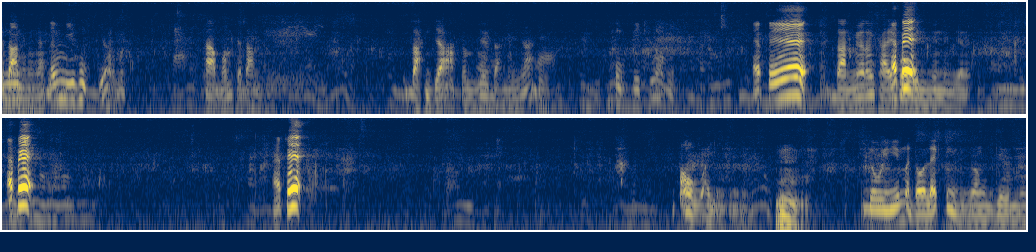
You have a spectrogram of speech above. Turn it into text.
จะไปดันยังไงแล้วมันมีหุบเยอะมันถามว่ามันจะดัน ดันยากแต่มันจะดันง่ายหุบมีทั่วหมดแฮปปี้ดันก็ต้องใช้แฮปโคปี้วินนิดนึงเดียวแฮปปี้แฮปปี้โอ้ยอืมดูอย่างนี้เหมือนตัวเล็กลองยืนดู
